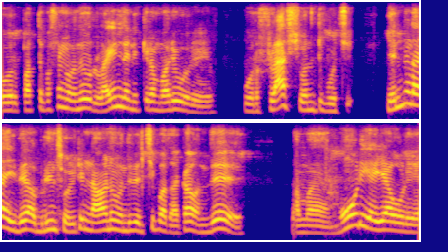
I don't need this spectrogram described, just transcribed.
ஒரு பத்து பசங்க வந்து ஒரு லைன்ல நிக்கிற மாதிரி ஒரு ஒரு ஃபிளாஷ் வந்துட்டு போச்சு. என்னடா இது அப்படின்னு சொல்லிட்டு நானும் வந்து வச்சு பார்த்தாக்கா வந்து நம்ம மோடி ஐயாவுடைய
